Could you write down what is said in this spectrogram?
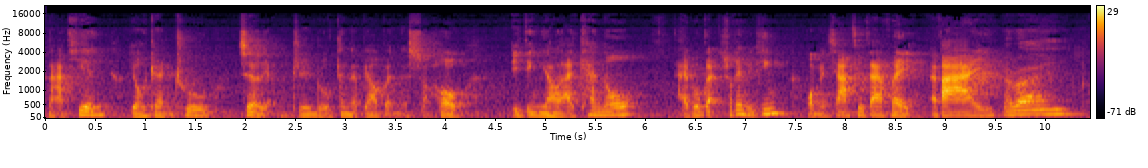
哪天有展出这两只如更的标本的时候，一定要来看哦。台博馆说给你听，我们下次再会，拜拜，拜拜。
